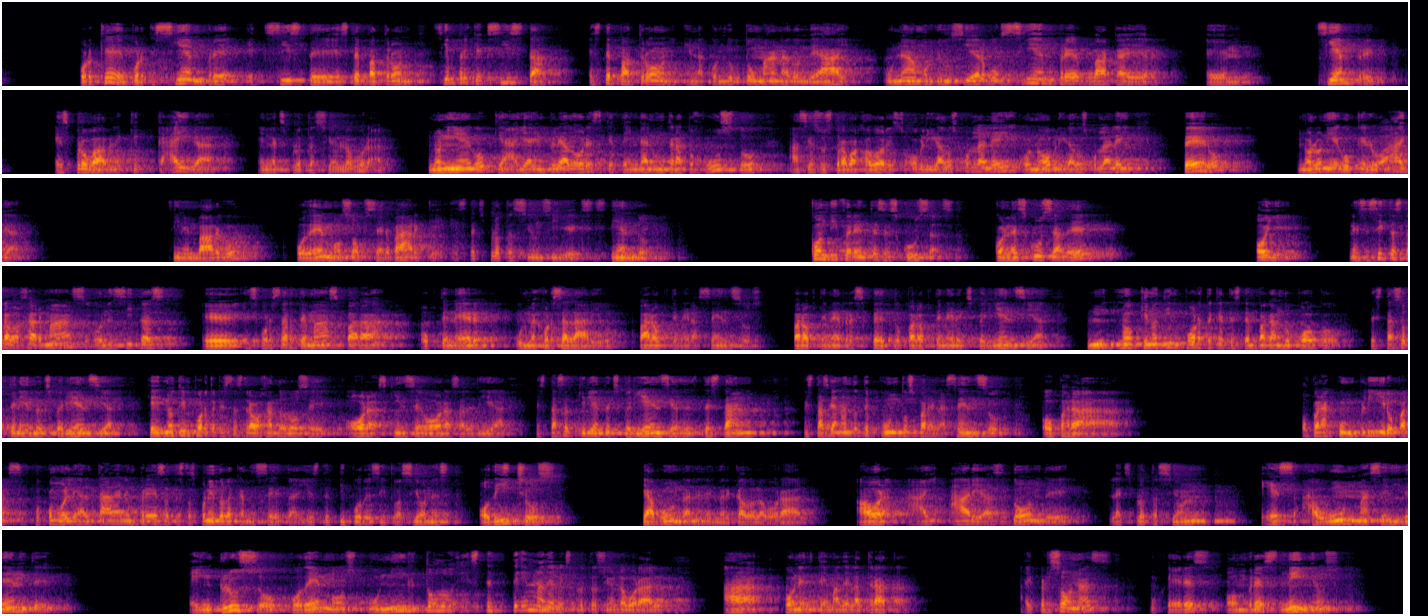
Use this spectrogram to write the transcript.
¿Por qué? Porque siempre existe este patrón, siempre que exista este patrón en la conducta humana donde hay un amo y un siervo, siempre va a caer en siempre es probable que caiga en la explotación laboral. No niego que haya empleadores que tengan un trato justo hacia sus trabajadores, obligados por la ley o no obligados por la ley, pero no lo niego que lo haya. Sin embargo, podemos observar que esta explotación sigue existiendo con diferentes excusas. Con la excusa de, oye, ¿Necesitas trabajar más o necesitas eh, esforzarte más para obtener un mejor salario, para obtener ascensos, para obtener respeto, para obtener experiencia? No, que no te importe que te estén pagando poco, te estás obteniendo experiencia, que no te importa que estés trabajando 12 horas, 15 horas al día, estás adquiriendo experiencia, te están, estás ganándote puntos para el ascenso o para o para cumplir o para como lealtad a la empresa te estás poniendo la camiseta y este tipo de situaciones o dichos que abundan en el mercado laboral. Ahora, hay áreas donde la explotación es aún más evidente e incluso podemos unir todo este tema de la explotación laboral a, con el tema de la trata. Hay personas, mujeres, hombres, niños,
